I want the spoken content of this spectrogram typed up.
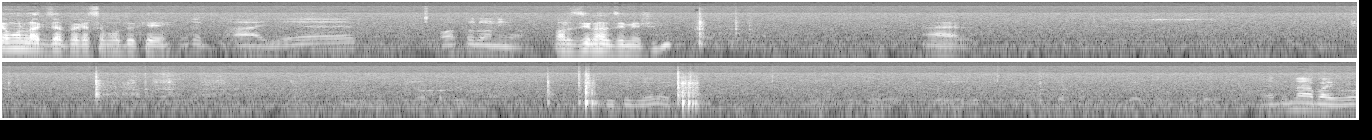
কেমন লাগছে আপনার কাছে মধু খেয়ে? ভাই এ অতুলনীয়। অরিজিনাল জিনিস হ্যাঁ? আর না ভাই ও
